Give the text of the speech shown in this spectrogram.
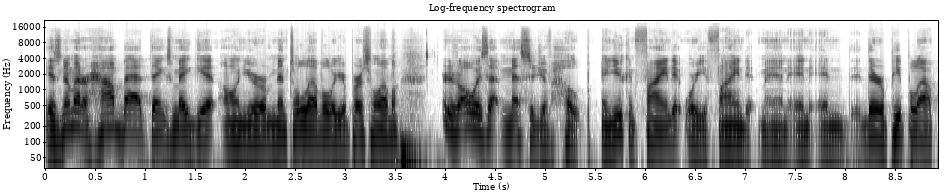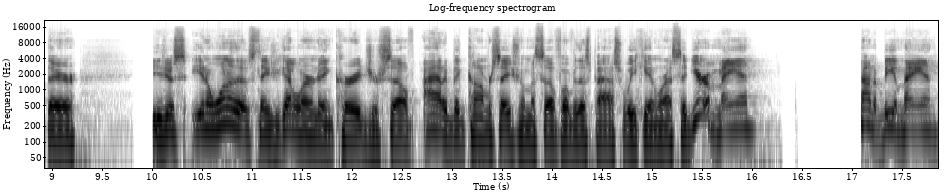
is no matter how bad things may get on your mental level or your personal level, there's always that message of hope, and you can find it where you find it, man. And and there are people out there. You just, you know, one of those things you got to learn to encourage yourself. I had a big conversation with myself over this past weekend where I said, "You're a man. Time to be a man.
